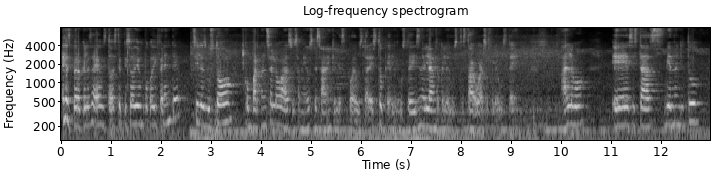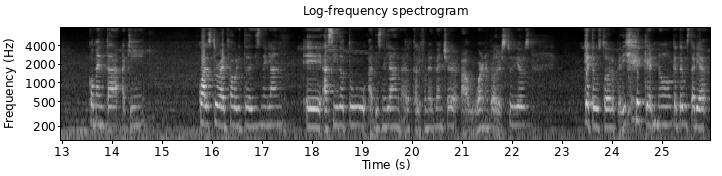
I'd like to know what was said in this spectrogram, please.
Espero que les haya gustado este episodio un poco diferente. Si les gustó, compártenselo a sus amigos que saben que les puede gustar esto, que les guste Disneyland o que les guste Star Wars o que les guste algo. Eh, si estás viendo en YouTube, comenta aquí cuál es tu ride favorito de Disneyland. eh, has ido tú a Disneyland, al California Adventure, a Warner Brothers Studios, qué te gustó de lo que dije, qué no, qué te gustaría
